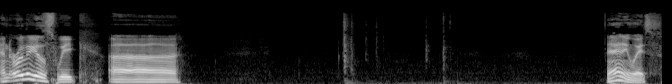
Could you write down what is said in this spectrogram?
and earlier this week, uh, Anyways,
